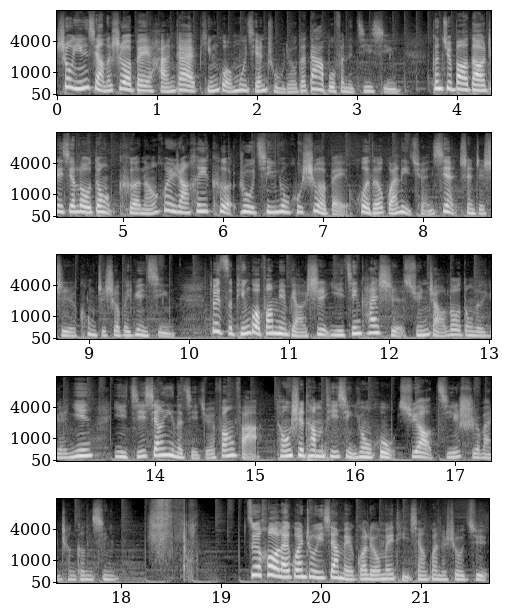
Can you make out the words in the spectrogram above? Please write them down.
受影响的设备涵盖苹果目前主流的大部分的机型。根据报道，这些漏洞可能会让黑客入侵用户设备，获得管理权限，甚至是控制设备运行。对此，苹果方面表示已经开始寻找漏洞的原因以及相应的解决方法。同时，他们提醒用户需要及时完成更新。最后来关注一下美国流媒体相关的数据。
